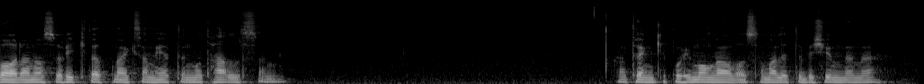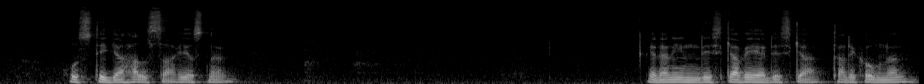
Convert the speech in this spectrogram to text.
bad han oss att rikta uppmärksamheten mot halsen. Jag tänker på hur många av oss som har lite bekymmer med hostiga halsar just nu. I den indiska vediska traditionen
